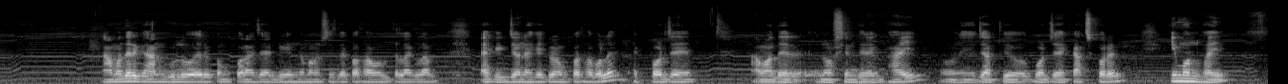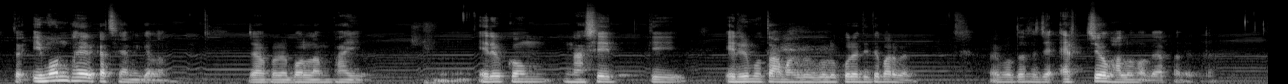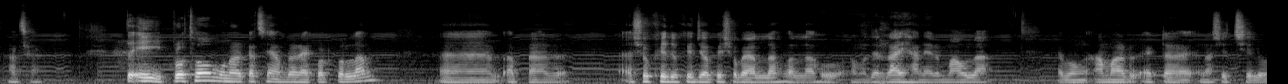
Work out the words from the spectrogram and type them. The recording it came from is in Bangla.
আমাদের গানগুলো এরকম করা যায়, বিভিন্ন মানুষের সাথে কথা বলতে লাগলাম এক একজন এক এক রকম কথা বলে এক পর্যায়ে আমাদের নরসিংদীর এক ভাই, উনি জাতীয় পর্যায়ে কাজ করেন, ইমন ভাই। তো ইমন ভাইয়ের কাছে আমি গেলাম, যাওয়ার পরে বললাম, ভাই এরকম নাসিদ কি এর মতো আমাগুলো করে দিতে পারবেন? উনি বলতেছে যে, এর চেয়েও ভালো হবে আপনাদেরটা। আচ্ছা তো এই প্রথম ওনার কাছে আমরা রেকর্ড করলাম আপনার সুখে দুঃখে জপে সবাই আল্লাহ আল্লাহ আমাদের রায়হানের মাওলা এবং আমার একটা নাসিদ ছিল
